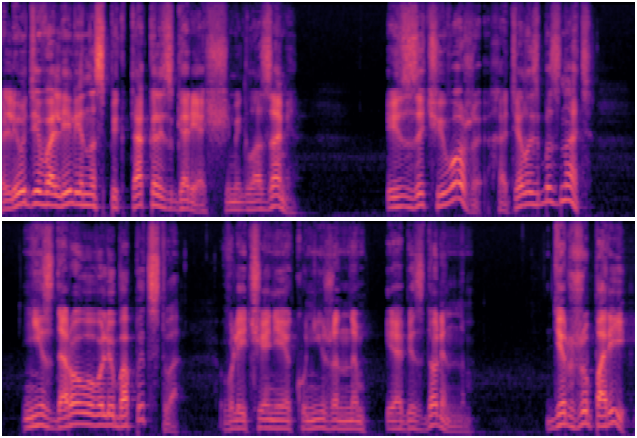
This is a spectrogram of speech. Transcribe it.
люди валили на спектакль с горящими глазами. Из-за чего же, хотелось бы знать. Нездорового любопытства, влечения к униженным и обездоленным. Держу пари,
